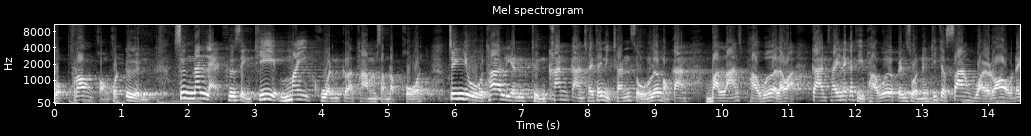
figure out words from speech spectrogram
บกพร่องของคนอื่น ซึ่งนั่นแหละคือสิ่งที่ไม่ควรกระทำสำหรับโค้ชจริงอยู่ถ้าเรียนถึงขั้นการใช้เทคนิคชั้นสูงเรื่องของการ balance power แล้วอะการใช้ negative power เป็นส่วนหนึ่งที่จะสร้างไวรัลได้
